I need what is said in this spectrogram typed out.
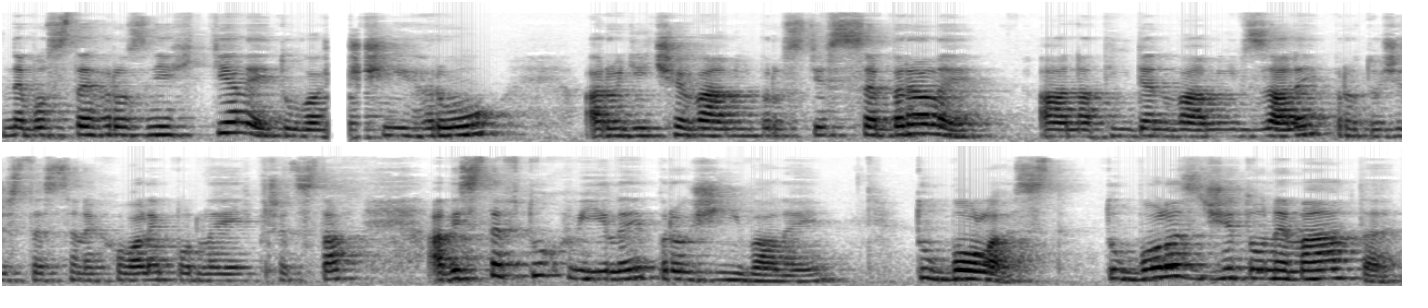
nebo jste hrozně chtěli tu vaši hru a rodiče vám ji prostě sebrali a na týden vám ji vzali, protože jste se nechovali podle jejich představ. A vy jste v tu chvíli prožívali tu bolest. Tu bolest, že to nemáte,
